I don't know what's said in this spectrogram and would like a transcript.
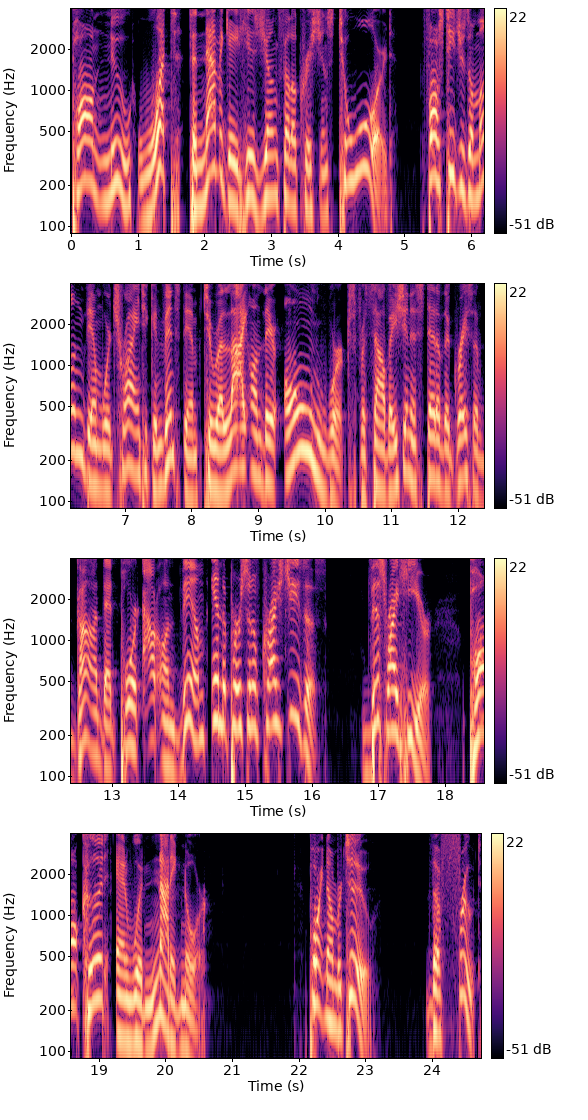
Paul knew what to navigate his young fellow Christians toward. False teachers among them were trying to convince them to rely on their own works for salvation instead of the grace of God that poured out on them in the person of Christ Jesus. This right here, Paul could and would not ignore. Point number two the fruit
